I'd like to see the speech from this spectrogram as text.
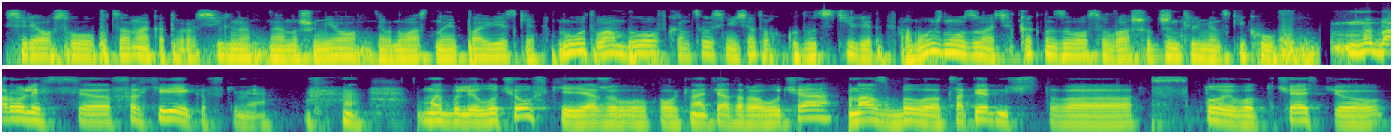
сериал «Слово пацана», который сильно нашумел в новостной повестке. Ну вот вам было в конце 80-х около 20 лет. А можно узнать, как назывался ваш джентльменский клуб? Мы боролись э, с архирейковскими. Мы были лучевские, я жил около кинотеатра «Луча». У нас было соперничество с той вот частью,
